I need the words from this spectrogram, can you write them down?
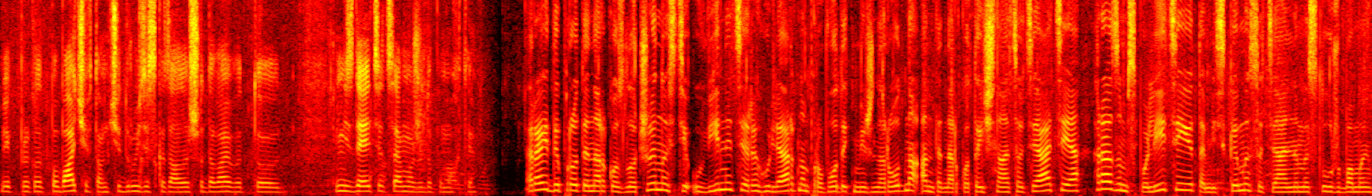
як приклад, побачив там, чи друзі сказали, що давай, от, то мені здається, це може допомогти. Рейди проти наркозлочинності у Вінниці регулярно проводить Міжнародна антинаркотична асоціація разом з поліцією та міськими соціальними службами.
